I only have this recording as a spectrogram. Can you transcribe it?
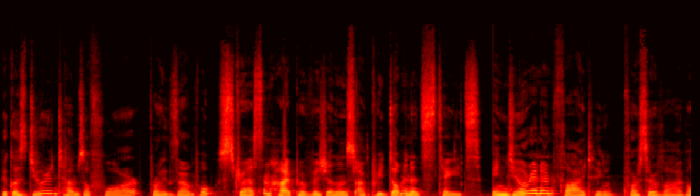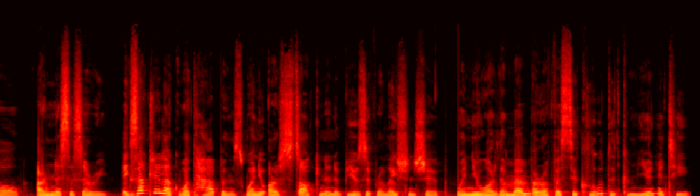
Because during times of war, for example, stress and hypervigilance are predominant states. Enduring and fighting for survival are necessary. Exactly like what happens when you are stuck in an abusive relationship, when you are the member of a secluded community,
